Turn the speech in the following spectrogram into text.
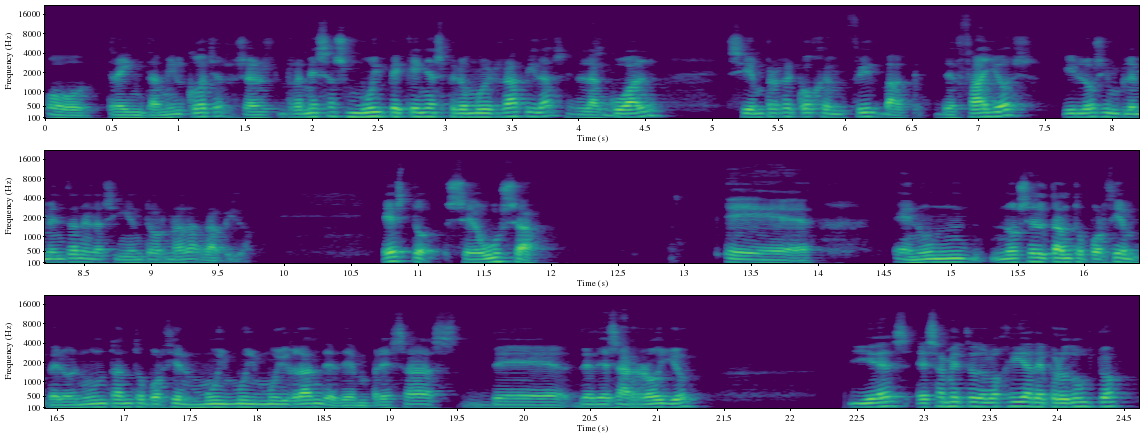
o 30.000 coches, o sea, remesas muy pequeñas pero muy rápidas, en la Sí. cual siempre recogen feedback de fallos y los implementan en la siguiente jornada rápido. Esto se usa eh, en un, no sé el tanto por cien, pero en un tanto por cien muy, muy, muy grande de empresas de, de desarrollo. Y es esa metodología de producto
